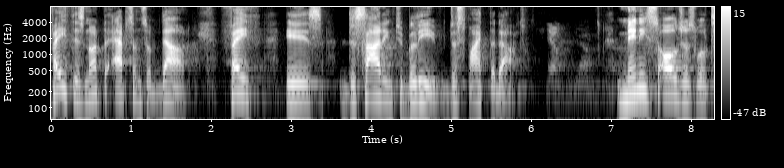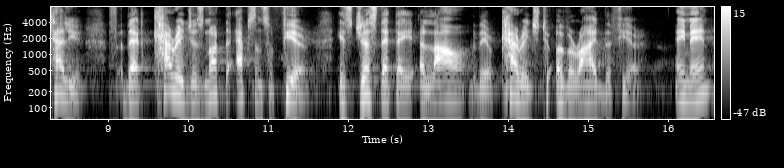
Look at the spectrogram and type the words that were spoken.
faith is not the absence of doubt, faith is deciding to believe despite the doubt. Many soldiers will tell you that courage is not the absence of fear, it's just that they allow their courage to override the fear. Amen?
